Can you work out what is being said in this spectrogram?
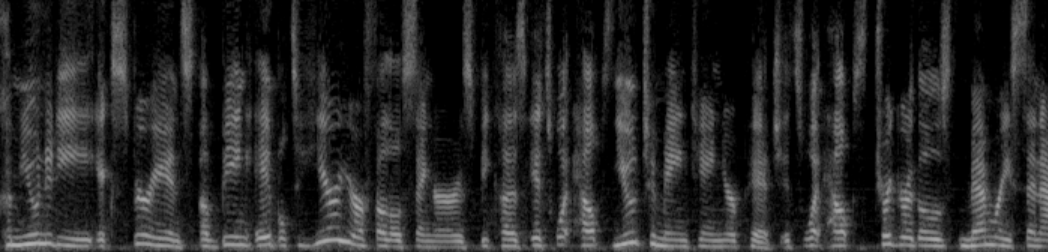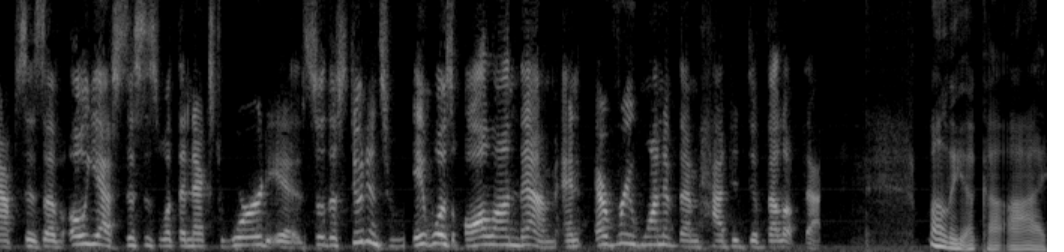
community experience of being able to hear your fellow singers because it's what helps you to maintain your pitch. It's what helps trigger those memory synapses of, oh, yes, this is what the next word is. So the students, it was all on them, and every one of them had to develop that. Malia Ka'ai,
